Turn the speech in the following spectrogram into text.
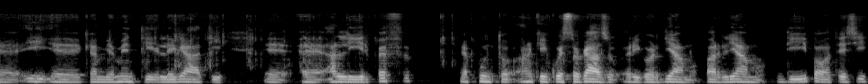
i eh, cambiamenti legati eh, eh, all'IRPEF. Appunto anche in questo caso ricordiamo, parliamo di ipotesi.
